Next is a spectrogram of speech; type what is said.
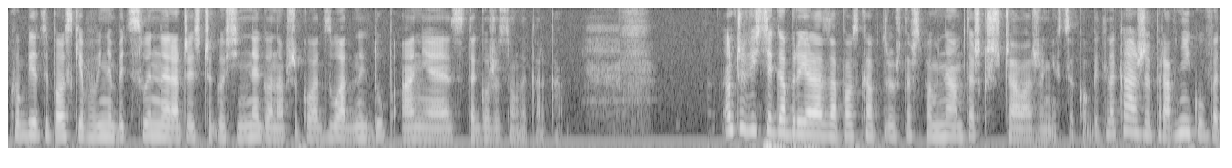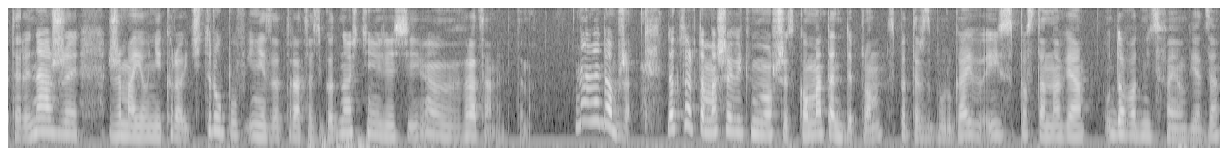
kobiety polskie powinny być słynne raczej z czegoś innego, na przykład z ładnych dup, a nie z tego, że są lekarkami. Oczywiście Gabriela Zapolska, o której już też wspominałam, też krzyczała, że nie chce kobiet lekarzy, prawników, weterynarzy, że mają nie kroić trupów i nie zatracać godności. No, wracamy do tematu. No ale dobrze. Doktor Tomaszewicz mimo wszystko ma ten dyplom z Petersburga i, i postanawia udowodnić swoją wiedzę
